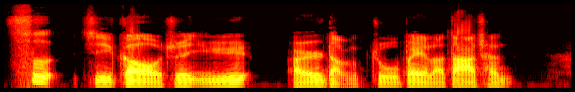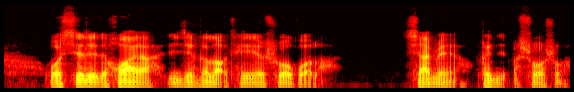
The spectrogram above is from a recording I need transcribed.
次即告之于尔等诸贝勒大臣。我心里的话呀，已经跟老天爷说过了。下面呀，跟你们说说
